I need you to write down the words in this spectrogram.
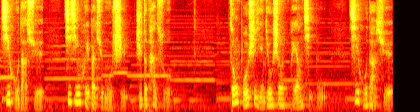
西湖大学基金会办学模式值得探索。从博士研究生培养起步，西湖大学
